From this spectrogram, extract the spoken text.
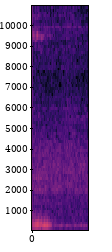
believe.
